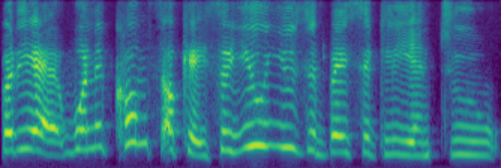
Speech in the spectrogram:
but yeah when it comes okay so you use it basically into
